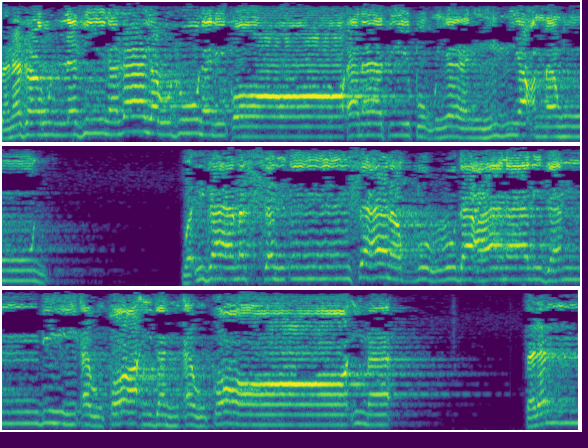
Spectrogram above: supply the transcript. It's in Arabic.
فنذر الذين لا يرجون لقاءنا في طغيانهم يعمهون. وإذا مس الإنسان الضر دعانا لجنبه أو قاعدا أو قائما فَلَمَّا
